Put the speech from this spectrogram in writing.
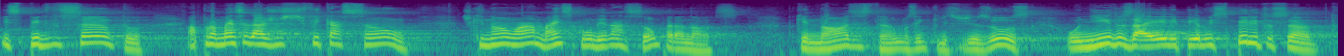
Espírito Santo. A promessa da justificação, de que não há mais condenação para nós porque nós estamos em Cristo Jesus, unidos a Ele pelo Espírito Santo.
